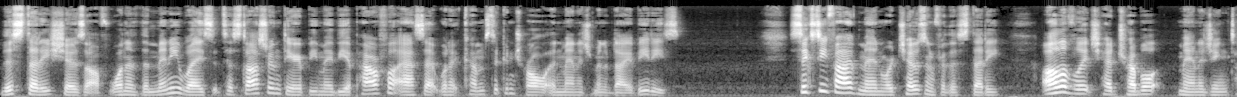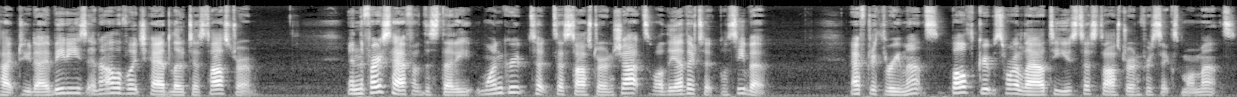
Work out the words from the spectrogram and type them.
This study shows off one of the many ways that testosterone therapy may be a powerful asset when it comes to control and management of diabetes. 65 men were chosen for this study, all of which had trouble managing type 2 diabetes and all of which had low testosterone. In the first half of the study, one group took testosterone shots while the other took placebo. After three months, both groups were allowed to use testosterone for six more months.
